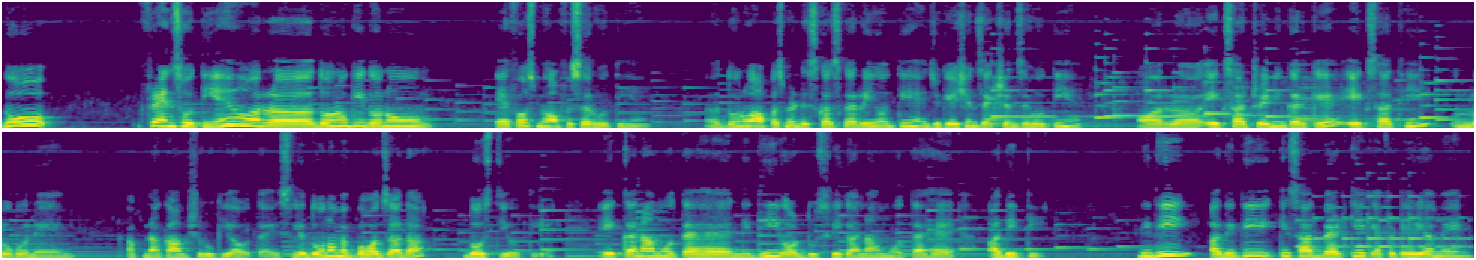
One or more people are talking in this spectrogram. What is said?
दो फ्रेंड्स होती हैं और दोनों की दोनों एयरफोर्स में ऑफिसर होती हैं। दोनों आपस में डिस्कस कर रही होती हैं एजुकेशन सेक्शन से होती हैं और एक साथ ट्रेनिंग करके एक साथ ही उन लोगों ने अपना काम शुरू किया होता है। इसलिए दोनों में बहुत ज़्यादा दोस्ती होती है। एक का नाम होता है निधि और दूसरी का नाम होता है अदिति। निधि अदिति के साथ बैठ के कैफेटेरिया में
